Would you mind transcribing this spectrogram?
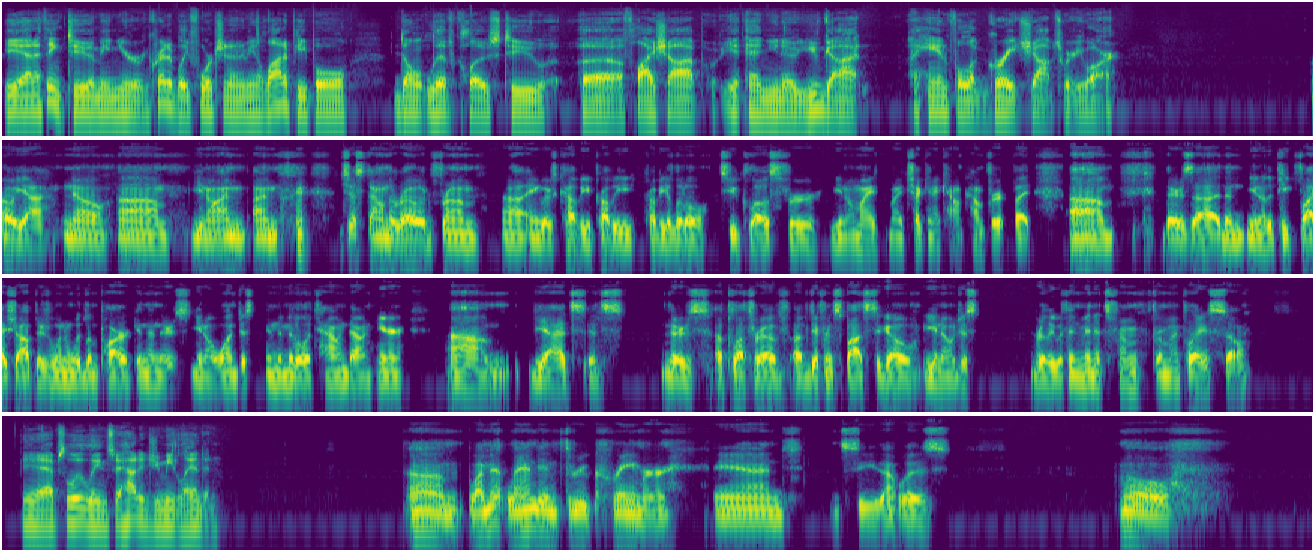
Yeah, and I think too. I mean, you're incredibly fortunate. I mean, a lot of people don't live close to uh, a fly shop, and you know, you've got a handful of great shops where you are. Oh yeah, no, um, you know, I'm I'm just down the road from uh, Angler's Covey, probably probably a little too close for you know my my checking account comfort. But um, there's uh, then you know the Peak Fly Shop. There's one in Woodland Park, and then there's you know one just in the middle of town down here. Um, yeah, it's it's there's a plethora of of different spots to go. You know, just really within minutes from from my place. So yeah, absolutely. And so, how did you meet Landon? Um, well, I met Landon through Kramer, and let's see, that was oh,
